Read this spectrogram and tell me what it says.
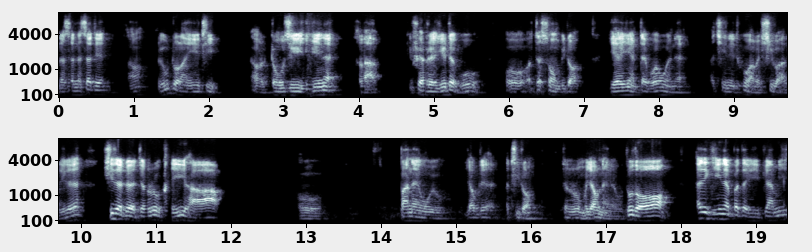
2021နော်လူဒေါ်လာရေးအထိတုံစီရေးနဲ့ဟလာဒီဖက်ဒရယ်ရေးတက်ကိုဟိုအသက်ဆုံးပြီးတော့ရဲရင်တက်ပွဲဝင်တဲ့ အခြေအနေတစ်ခုမှပဲရှိပါသေးတယ်ရှိတဲ့အတွက်ကျွန်တော်တို့ခရီးဟာဟိုပန်းနိုင်ဝကိုရောက်တဲ့အထီတော့ကျွန်တော်တို့မရောက်နိုင်ဘူးသို့တော့အဲ့ဒီခီးနဲ့ပတ်သက်ပြီးပြန်ပြီး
